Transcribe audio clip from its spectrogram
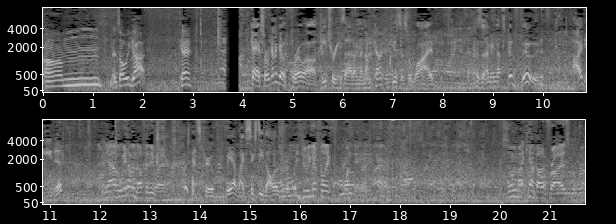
Um, that's all we got. Okay. Okay, so we're gonna go throw uh, peach rings at him, and I'm kind of confused as to why. Because I mean, that's good food. I'd eat it. Yeah, but we have enough anyway. That's true. We have like sixty dollars. We're only doing it for like one day. And we might camp out at Fry's, but we're.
